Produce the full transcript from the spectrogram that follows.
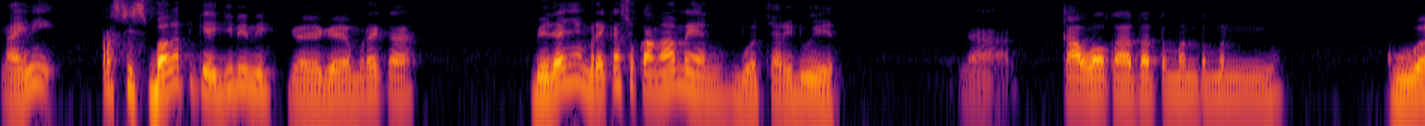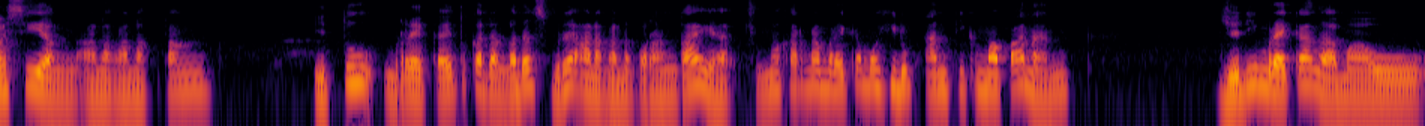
Nah ini persis banget kayak gini nih gaya-gaya mereka. Bedanya mereka suka ngamen buat cari duit. Nah kalau kata teman-teman gue sih yang anak-anak pang itu mereka itu kadang-kadang sebenarnya anak-anak orang kaya cuma karena mereka mau hidup anti kemapanan jadi mereka nggak mau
